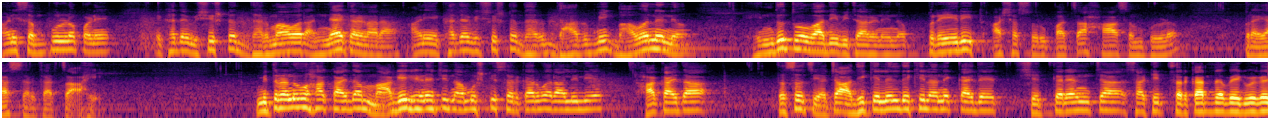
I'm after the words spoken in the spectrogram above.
आणि संपूर्णपणे एखाद्या विशिष्ट धर्मावर अन्याय करणारा आणि एखाद्या विशिष्ट धर धार्मिक भावनेनं हिंदुत्ववादी विचारणेनं प्रेरित अशा स्वरूपाचा हा संपूर्ण प्रयास सरकारचा आहे. मित्रांनो हा कायदा मागे घेण्याची नामुष्की सरकारवर आलेली आहे. हा कायदा तसंच याच्या आधी केलेले देखील अनेक कायदे आहेत. शेतकऱ्यांच्यासाठी सरकारनं वेगवेगळे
